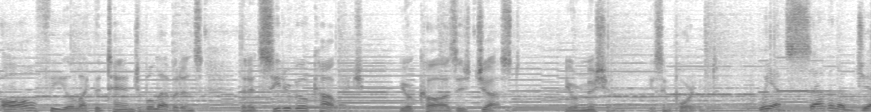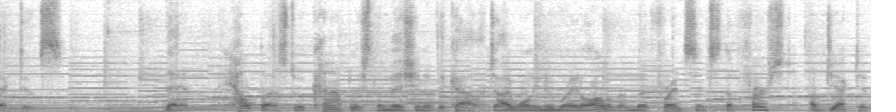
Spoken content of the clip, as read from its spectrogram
all feel like the tangible evidence that at Cedarville College, your cause is just, your mission is important. We have seven objectives that help us to accomplish the mission of the college. I won't enumerate all of them, but for instance, the first objective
